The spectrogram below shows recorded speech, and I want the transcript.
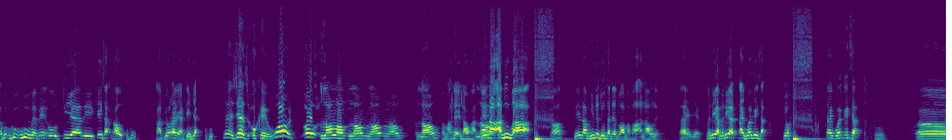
အခုအခုအခုပဲမင်းဟို TN လေးကိစ္စငါ့ကိုအခုငါပြောတာတွေကတင်ပြအခု Yes yes okay wow oh လောင်းလောင်းလောင်းလောင်းလောင်းအလောင်းဗမာလည်းအလောင်းဟာနင်သာအတုပါနော်နင်သာမိတ္တကျိုးဇက်တဲ့သွားမှာဘာအလောင်းလဲ ဟမ်ရဲ့ရဲ့မနေ့ကမနေ့ကတိုက်ပွဲကိစ္စပြောတိုက်ပွဲကိစ္စอืมအာ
